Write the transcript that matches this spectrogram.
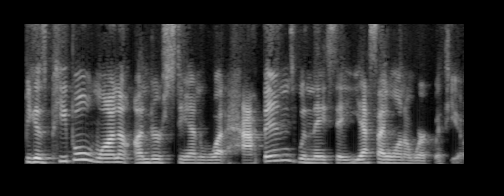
because people want to understand what happens when they say, Yes, I want to work with you.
